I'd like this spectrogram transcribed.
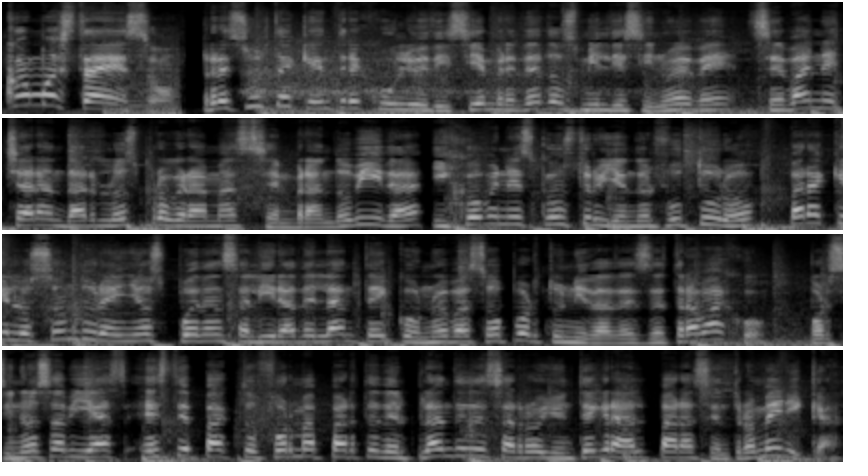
¿Cómo está eso? Resulta que entre julio y diciembre de 2019 se van a echar a andar los programas Sembrando Vida y Jóvenes Construyendo el Futuro para que los hondureños puedan salir adelante con nuevas oportunidades de trabajo. Por si no sabías, este pacto forma parte del Plan de Desarrollo Integral para Centroamérica,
